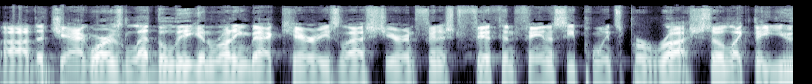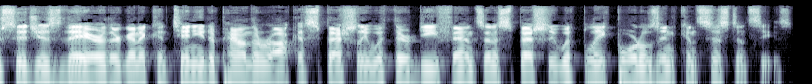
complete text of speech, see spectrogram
uh, the Jaguars led the league in running back carries last year and finished fifth in fantasy points per rush. So, like the usage is there. They're going to continue to pound the rock, especially with their defense and especially with Blake Bortles' inconsistencies.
